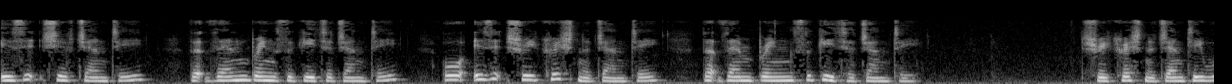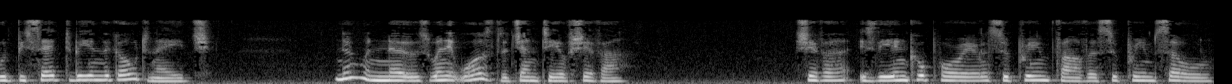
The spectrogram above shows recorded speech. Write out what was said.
is it Shiv Jayanti that then brings the Gita Jayanti, or is it Sri Krishna Jayanti that then brings the Gita Jayanti? Sri Krishna Jayanti would be said to be in the Golden Age. No one knows when it was the Jayanti of Shiva. Shiva is the incorporeal Supreme Father, Supreme Soul,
